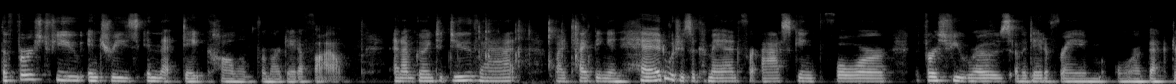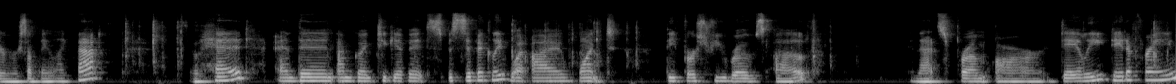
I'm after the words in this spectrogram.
the first few entries in that date column from our data file. And I'm going to do that by typing in head, which is a command for asking for the first few rows of a data frame or a vector or something like that. So head, and then I'm going to give it specifically what I want the first few rows of. And that's from our daily data frame,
